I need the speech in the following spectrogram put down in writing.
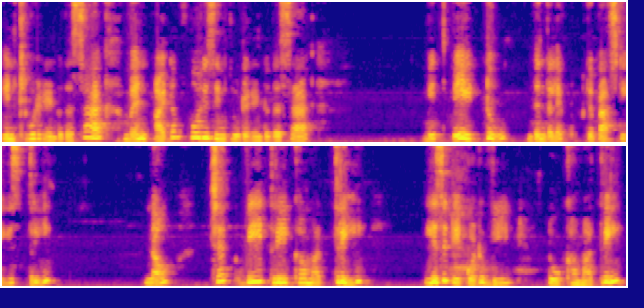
included into the sack. When item 4 is included into the sack with weight 2, then the left capacity is 3. Now check V3 comma 3 is it equal to V2 comma 3?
